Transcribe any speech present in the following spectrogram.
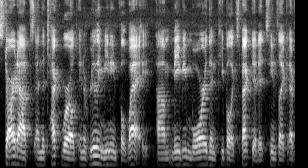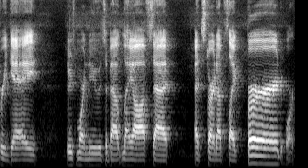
startups and the tech world in a really meaningful way, um, maybe more than people expected. It seems like every day there's more news about layoffs at, at startups like Bird or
